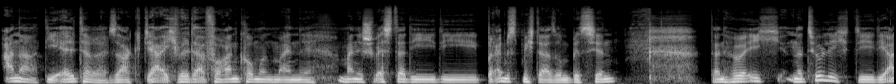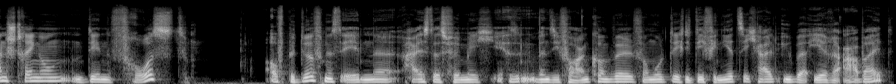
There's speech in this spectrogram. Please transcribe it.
Anna, die Ältere, sagt, ja, ich will da vorankommen und meine, meine Schwester, die, die bremst mich da so ein bisschen, dann höre ich natürlich die, die Anstrengung, den Frust. Auf Bedürfnisebene heißt das für mich, wenn sie vorankommen will, vermutlich, sie definiert sich halt über ihre Arbeit,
